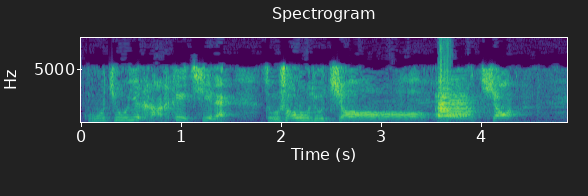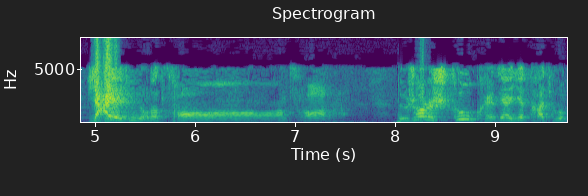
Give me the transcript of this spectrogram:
姑舅一下害气来，走上路就叫叫，牙也就咬得苍苍的。等上了石头块再一踏就，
